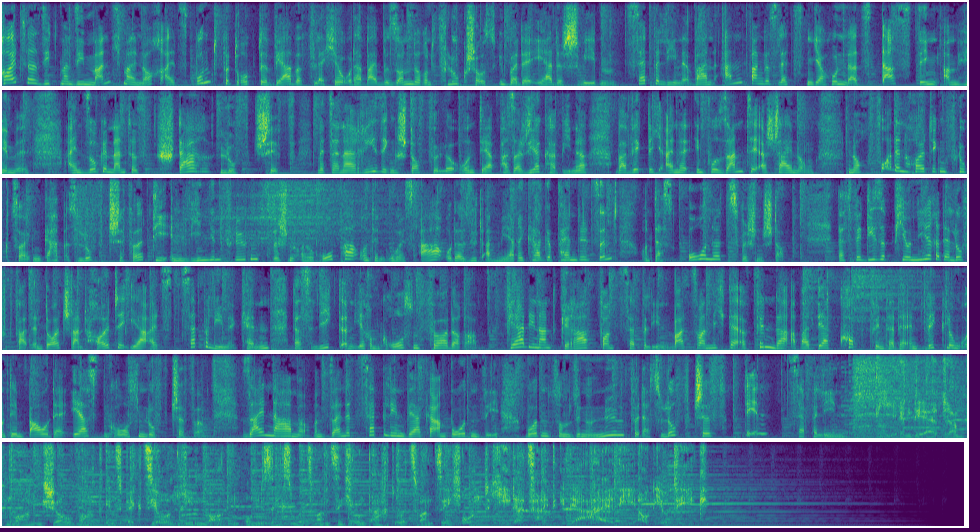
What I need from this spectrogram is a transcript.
Heute sieht man sie manchmal noch als bunt bedruckte Werbefläche oder bei besonderen Flugshows über der Erde schweben. Zeppeline waren Anfang des letzten Jahrhunderts das Ding am Himmel. Ein sogenanntes Starrluftschiff mit seiner riesigen Stofffülle und der Passagierkabine war wirklich eine imposante Erscheinung. Noch vor den heutigen Flugzeugen gab es Luftschiffe, die in Linienflügen zwischen Europa und den USA oder Südamerika gependelt sind und das ohne Zwischenstopp. Dass wir diese Pioniere der Luftfahrt in Deutschland heute eher als Zeppeline kennen, das liegt an ihrem großen Förderer. Ferdinand Graf von Zeppelin war zwar nicht der Erfinder, aber der Kopf hinter der Entwicklung und dem Bau der ersten großen Luftschiffe. Sein Name und seine Zeppelin-Werke am Bodensee wurden zum Synonym für das Luftschiff, den Zeppelin. Die MDR Jump Morning Show Wortinspektion. Jeden Morgen um 6.20 Uhr und 8.20 Uhr und jederzeit in der ARD Audiothek.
